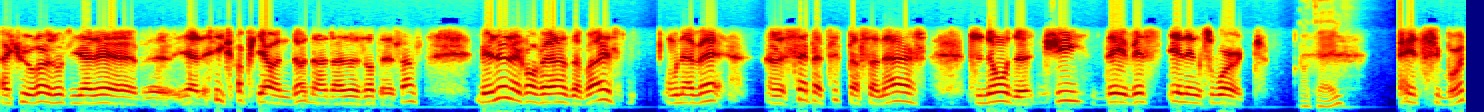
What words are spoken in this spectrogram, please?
Acura, eux autres, ils allaient, euh, ils allaient ils copiaient Honda dans, dans un certain sens. Mais là, la conférence de presse, on avait un sympathique personnage du nom de G. Davis Illingsworth. OK. Un petit bout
